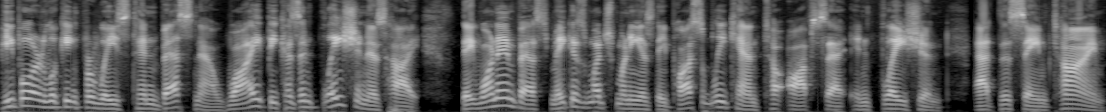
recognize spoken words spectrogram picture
People are looking for ways to invest now. Why? Because inflation is high. They want to invest, make as much money as they possibly can to offset inflation at the same time.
